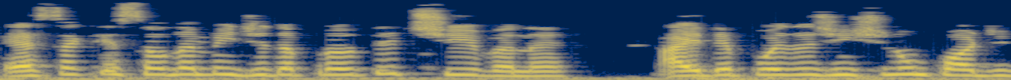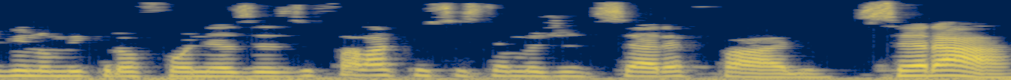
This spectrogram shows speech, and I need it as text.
é essa questão da medida protetiva, né? Aí depois a gente não pode vir no microfone às vezes e falar que o sistema judiciário é falho. Será?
